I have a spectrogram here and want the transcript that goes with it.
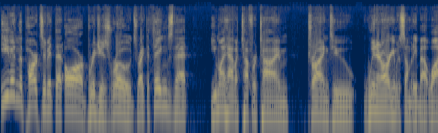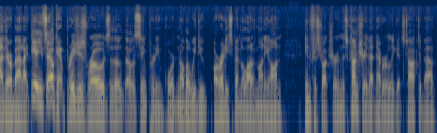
Even the parts of it that are bridges, roads, right, the things that you might have a tougher time trying to win an argument with somebody about why they're a bad idea. You'd say, okay, bridges, roads, those, those seem pretty important. Although we do already spend a lot of money on infrastructure in this country, that never really gets talked about.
